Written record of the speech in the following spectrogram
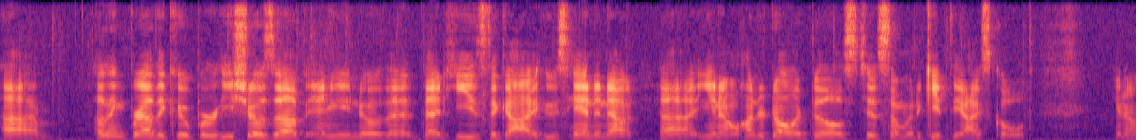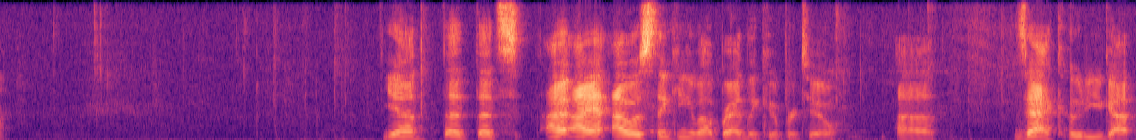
um, I think Bradley Cooper he shows up and you know that that he's the guy who's handing out uh, you know hundred dollar bills to someone to keep the ice cold, you know. Yeah, that that's. I, I, I was thinking about Bradley Cooper too. Uh, Zach, who do you got?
